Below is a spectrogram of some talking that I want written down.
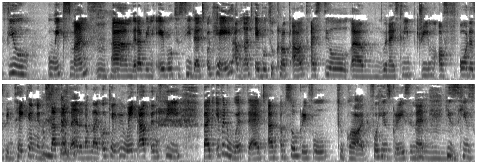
few weeks months um, that I've been able to see that okay I'm not able to clock out. I still um, when I sleep dream of orders being taken and stuff like that. And I'm like okay we wake up and see. But even with that I'm, I'm so grateful to God for his grace in that he's he's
